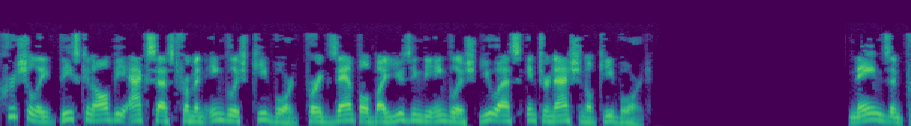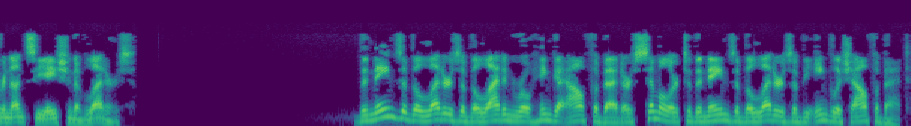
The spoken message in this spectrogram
Crucially, these can all be accessed from an English keyboard, for example by using the English US International Keyboard. Names and pronunciation of letters the names of the letters of the Latin Rohingya alphabet are similar to the names of the letters of the English alphabet.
